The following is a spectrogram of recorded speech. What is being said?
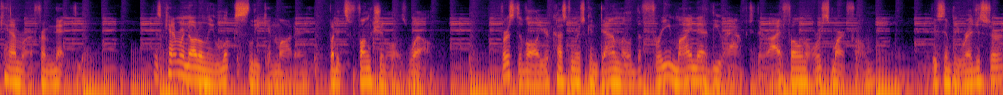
camera from NetView. This camera not only looks sleek and modern, but it's functional as well. First of all, your customers can download the free MyNetView app to their iPhone or smartphone. They simply register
